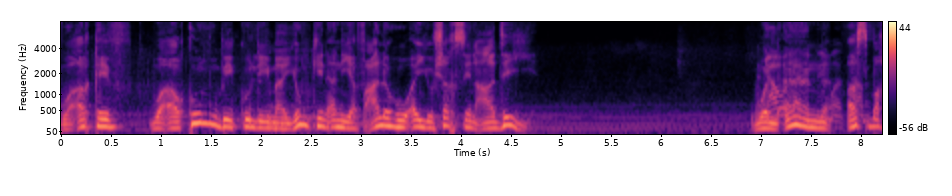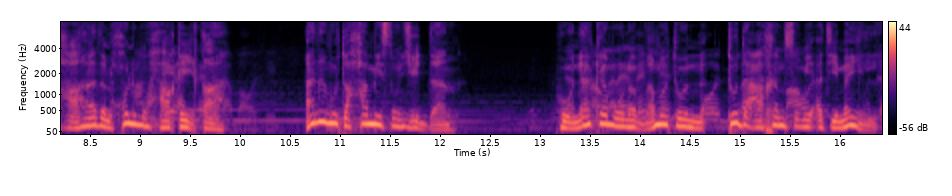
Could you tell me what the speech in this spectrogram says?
وأقف وأقوم بكل ما يمكن أن يفعله أي شخص عادي. والآن أصبح هذا الحلم حقيقة. أنا متحمس جدا. هناك منظمة تدعى 500 ميل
